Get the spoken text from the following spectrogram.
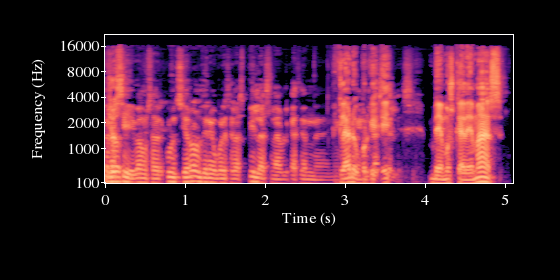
Pero yo- sí, vamos a ver, Crunchyroll tiene que ponerse las pilas en la aplicación de... Claro, porque, eh, vemos que además,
